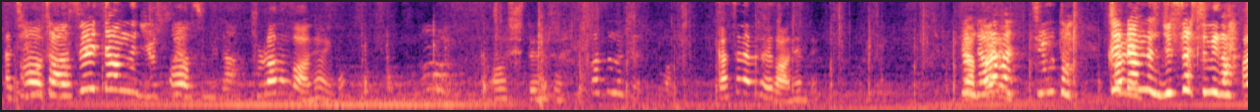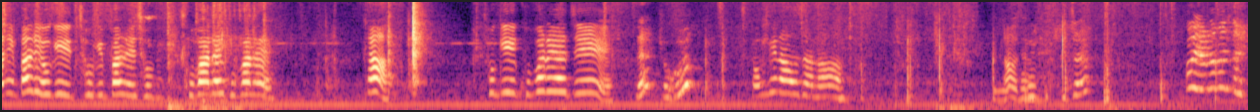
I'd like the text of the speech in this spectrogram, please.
아, 어, 지금부터 저거- 쓸데없는 뉴스였습니다. 불나는 거 아니야 이거? 아씨 냄새 가스 냄새. 좋아. 가스 냄새가 아닌데 그럼 야, 빨리. 여러분 지금부터 쓸데없는 뉴스였습니다. 아니 빨리 여기 저기 빨리 저기 고발해 고발해 야 저기 고발해야지 네? 저거요? 연기 나오잖아 아 냄새 진짜요? 어 여러분들.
